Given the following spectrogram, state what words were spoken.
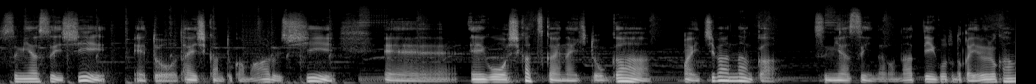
住みやすいし、えっと、大使館とかもあるし、えー、英語しか使えない人が、まあ、一番なんか住みやすいんだろうなっていうこととかいろいろ考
